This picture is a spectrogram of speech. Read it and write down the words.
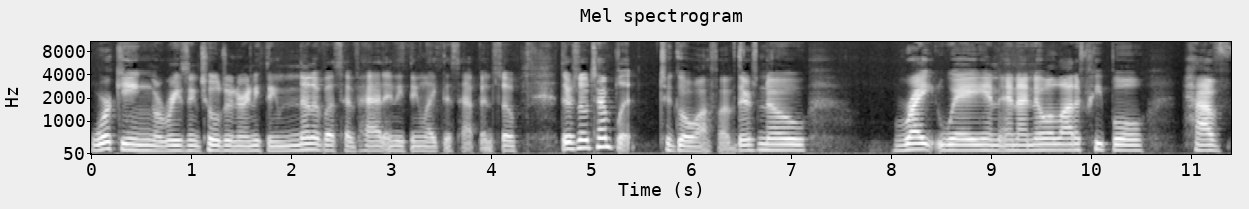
working or raising children or anything. None of us have had anything like this happen. So there's no template to go off of. There's no right way and and I know a lot of people have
